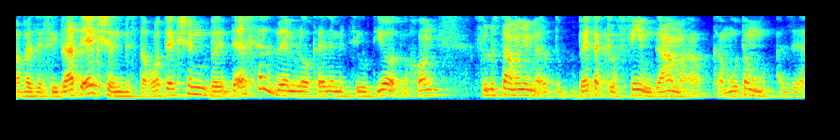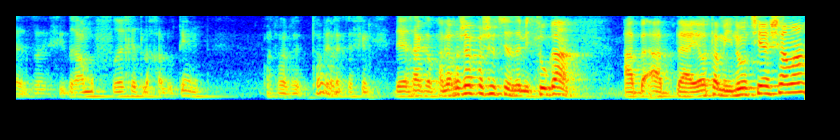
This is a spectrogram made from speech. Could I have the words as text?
אבל זה סדרת אקשן, בסדרות אקשן בדרך כלל זה הם לא כאלה מציאותיות, נכון? אפילו סתם אני אומר, בית הקלפים גם, הכמות, המ... זה, זה סדרה מופרכת לחלוטין, אבל טוב, בית הקלפים. דרך אגב, אני חושב פשוט שזה מסוג ה- הב- הבעיות אמינות שיש שם,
